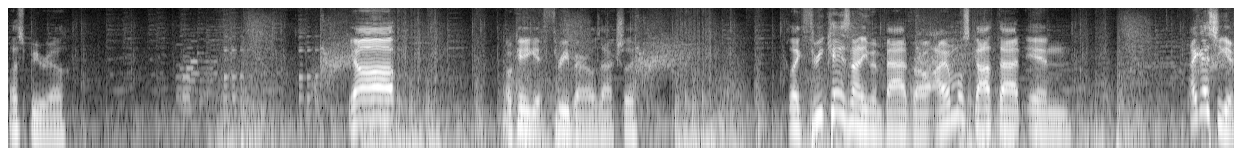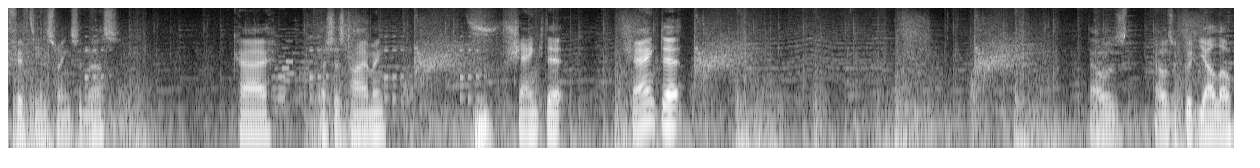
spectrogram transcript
Let's be real. Yup. Okay, you get three barrels, actually. Like 3K is not even bad, bro. I almost got that in. I guess you get 15 swings from this. Okay, that's just timing. Shanked it. Shanked it. That was that was a good yellow.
